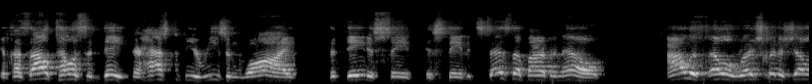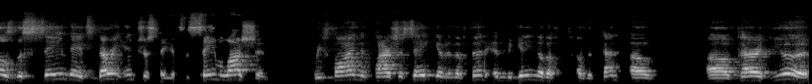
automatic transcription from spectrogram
If Chazal tell us a date, there has to be a reason why the date is, say, is stated. Says the Abarbanel, Aleph El Rosh Chodesh is the same day. It's very interesting. It's the same lashon we find in Parshas Eikev in the in the beginning of the of the tenth of of Parak Yud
